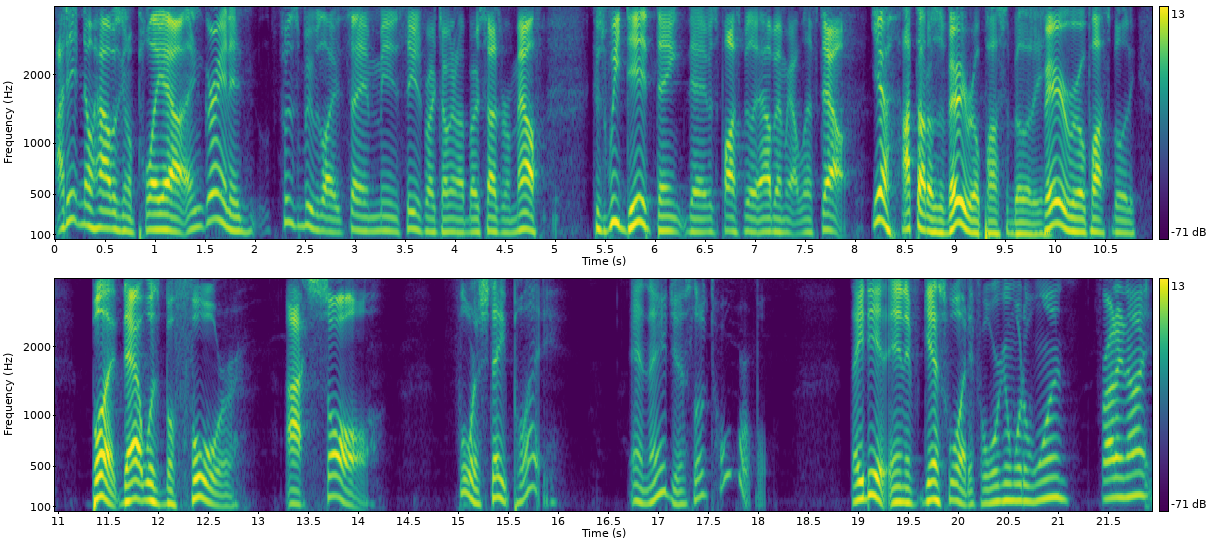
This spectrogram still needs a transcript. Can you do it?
I didn't know how it was going to play out. And granted, some people like saying me and Steve Steve's probably talking out both sides of our mouth because we did think that it was a possibility Alabama got left out. yeah, I thought it was a very real possibility. Very real possibility. But that was before I saw Florida State play. And they just looked horrible. They did. And if guess what? If Oregon would have won Friday night,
